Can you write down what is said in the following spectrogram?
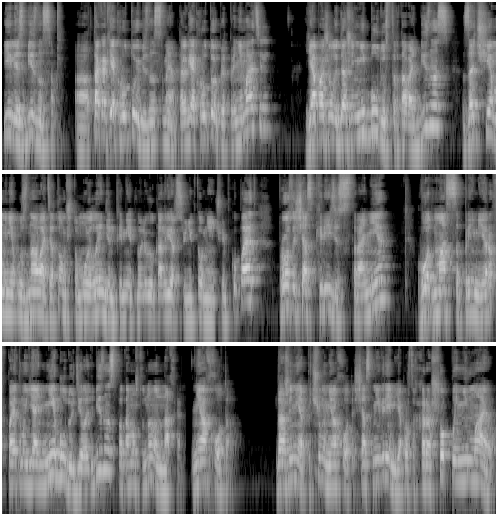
Или с бизнесом. А, так как я крутой бизнесмен, так как я крутой предприниматель, я, пожалуй, даже не буду стартовать бизнес. Зачем мне узнавать о том, что мой лендинг имеет нулевую конверсию, никто мне ничего не покупает? Просто сейчас кризис в стране, вот масса примеров, поэтому я не буду делать бизнес, потому что, ну, нахрен, неохота. Даже нет, почему неохота? Сейчас не время, я просто хорошо понимаю,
